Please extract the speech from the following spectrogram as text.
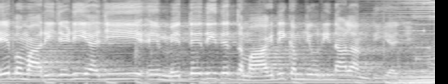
ਇਹ ਬਿਮਾਰੀ ਜਿਹੜੀ ਹੈ ਜੀ, ਇਹ ਮਿਹਦੇ ਦੀ ਤੇ ਦਿਮਾਗ ਦੀ ਕਮਜ਼ੋਰੀ ਨਾਲ ਆਉਂਦੀ ਹੈ ਜੀ।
